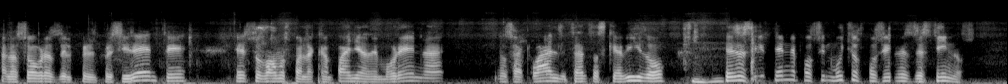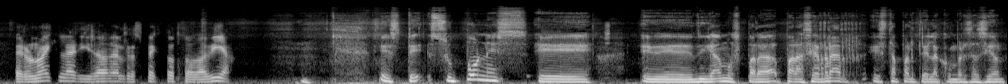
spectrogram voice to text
a las obras del, presidente, esto vamos para la campaña de Morena, no sé cuál, de tantas que ha habido. Es decir, tiene muchos posibles destinos, pero no hay claridad al respecto todavía. Este, supones, eh, eh, digamos, para, para cerrar esta parte de la conversación,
